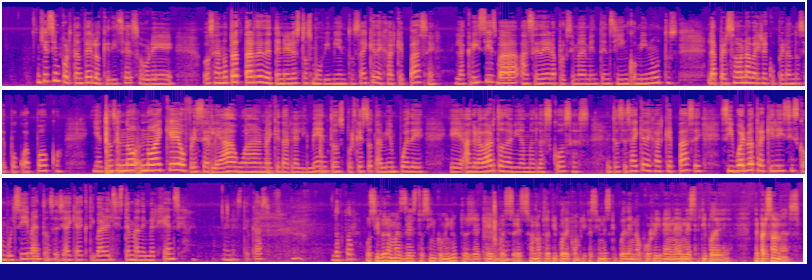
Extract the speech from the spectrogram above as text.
Y es importante lo que dice sobre, o sea, no tratar de detener estos movimientos, hay que dejar que pase. La crisis va a ceder aproximadamente en cinco minutos. La persona va a ir recuperándose poco a poco. Y entonces no, no hay que ofrecerle agua, no hay que darle alimentos, porque esto también puede eh, agravar todavía más las cosas. Entonces hay que dejar que pase. Si vuelve otra crisis convulsiva, entonces ya hay que activar el sistema de emergencia, en este caso. Doctor. O si dura más de estos cinco minutos, ya que pues es- son otro tipo de complicaciones que pueden ocurrir en, en este tipo de, de personas.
